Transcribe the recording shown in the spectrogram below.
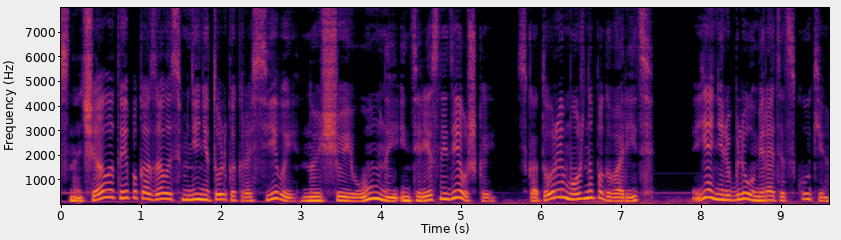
Сначала ты показалась мне не только красивой, но еще и умной, интересной девушкой, с которой можно поговорить. Я не люблю умирать от скуки,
